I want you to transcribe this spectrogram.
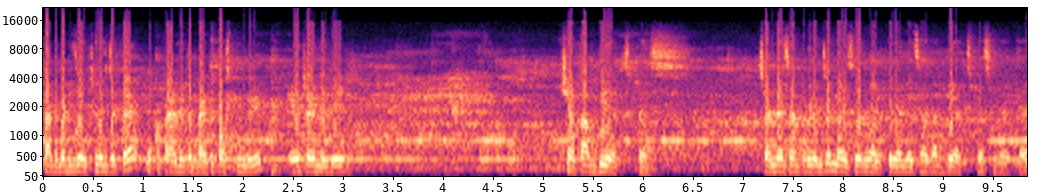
కాట్పాడి జంక్షన్ నుంచి అయితే ఒక ట్రైన్ అయితే బయటకు వస్తుంది. ఏ ట్రైన్ ఇది? శతాబ్ది ఎక్స్ప్రెస్. చెన్నై సెంట్రల్ నుంచి మైసూర్ వరకు వెళ్ళే శతాబ్ది ఎక్స్ప్రెస్ ఇదైతే.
